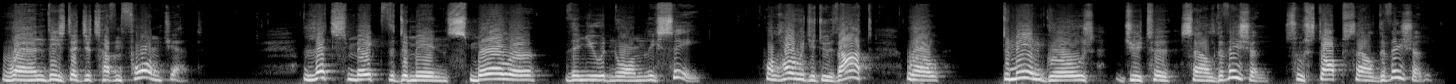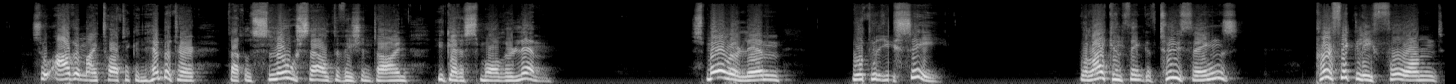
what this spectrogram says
when these digits haven't formed yet. Let's make the domain smaller than you would normally see. Well, how would you do that? Well, Domain grows due to cell division. So stop cell division. So add a mitotic inhibitor that'll slow cell division down. You get a smaller limb. Smaller limb, what will you see? Well, I can think of two things. Perfectly formed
